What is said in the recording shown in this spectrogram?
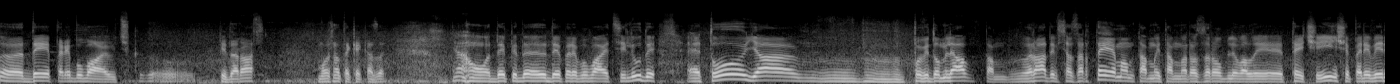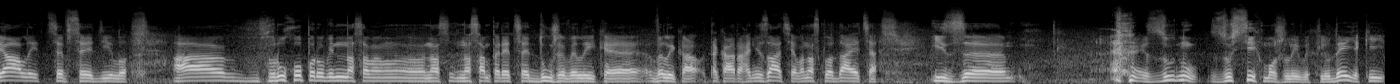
е, де перебувають е, підараси, можна таке казати, О, де, під- де перебувають ці люди, е, то я повідомляв, там, радився з Артемом, там, ми там розроблювали те чи інше, перевіряли це все діло. А рух опору він насам, нас, насамперед це дуже велике, велика така організація. Вона складається із е, з, ну, з усіх можливих людей, які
